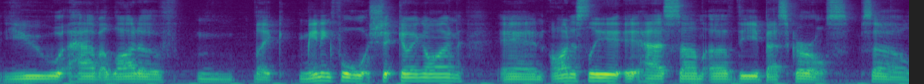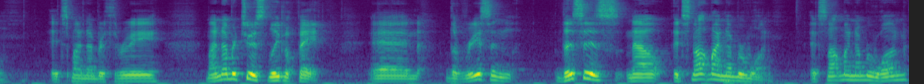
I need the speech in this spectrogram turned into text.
You have a lot of mm, like meaningful shit going on, and honestly, it has some of the best girls. So it's my number three. My number two is Leap of Faith, and the reason this is now it's not my number one. It's not my number one,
